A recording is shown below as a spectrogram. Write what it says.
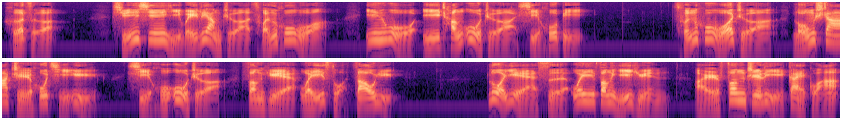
何则？寻心以为量者存乎我，因物以成物者系乎彼。存乎我者，龙沙止乎其欲；系乎物者，风月为所遭遇。落叶似微风以陨，而风之力盖寡。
